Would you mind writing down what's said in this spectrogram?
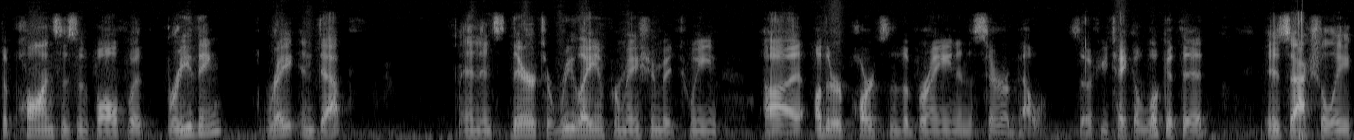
The pons is involved with breathing rate and depth, and it's there to relay information between uh, other parts of the brain and the cerebellum. So if you take a look at it, it's actually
